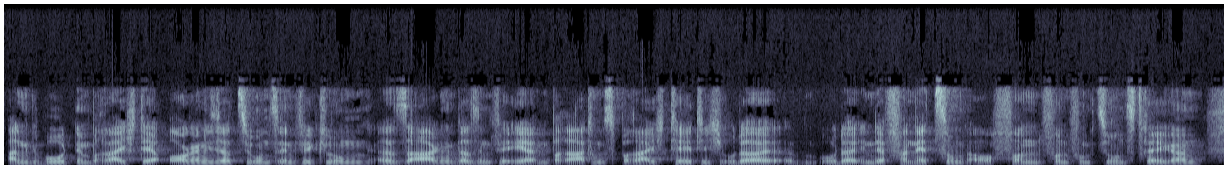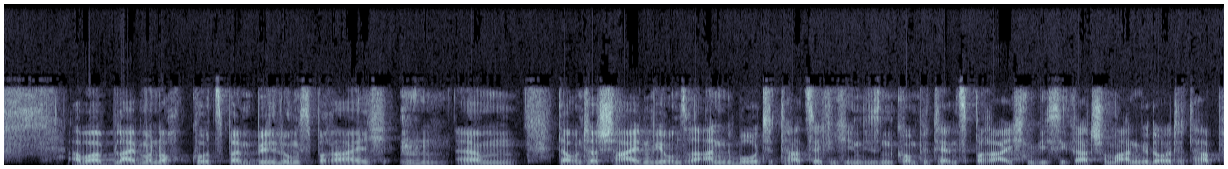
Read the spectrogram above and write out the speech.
Angeboten im Bereich der Organisationsentwicklung äh, sagen. Da sind wir eher im Beratungsbereich tätig oder, oder in der Vernetzung auch von, von Funktionsträgern. Aber bleiben wir noch kurz beim Bildungsbereich. Ähm, da unterscheiden wir unsere Angebote tatsächlich in diesen Kompetenzbereichen, wie ich sie gerade schon mal angedeutet habe.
